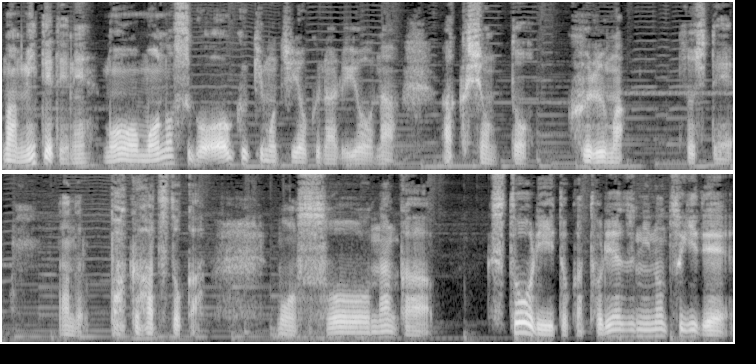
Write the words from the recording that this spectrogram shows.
まあ見ててね、もうものすごく気持ちよくなるようなアクションと車、そして、なんだろう、爆発とか、もうそう、なんか、ストーリーとかとりあえず二の次で、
